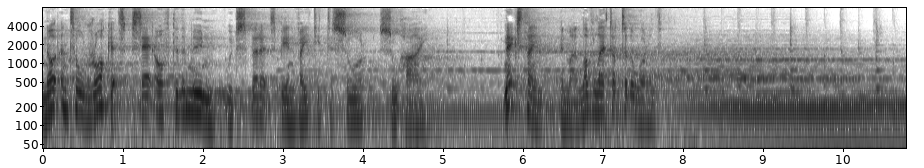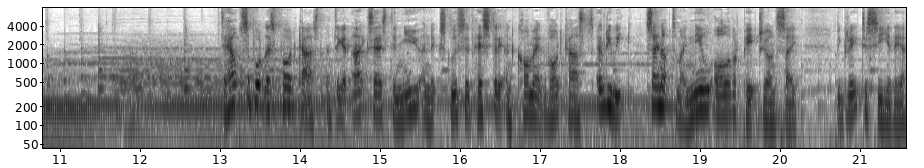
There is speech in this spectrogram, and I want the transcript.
Not until rockets set off to the moon would spirits be invited to soar so high. Next time in my love letter to the world. To help support this podcast and to get access to new and exclusive history and comment vodcasts every week, sign up to my Neil Oliver Patreon site. Be great to see you there.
